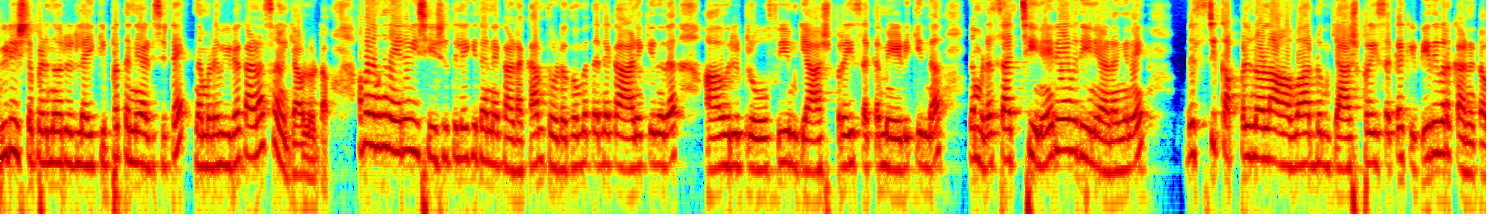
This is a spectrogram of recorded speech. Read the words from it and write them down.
വീഡിയോ ഇഷ്ടപ്പെടുന്ന ഒരു ലൈക്ക് ഇപ്പൊ തന്നെ അടിച്ചിട്ട് നമ്മുടെ വീഡിയോ കാണാൻ ശ്രമിക്കാവുള്ളൂ കേട്ടോ അപ്പൊ നമുക്ക് നേരെ വിശേഷത്തിലേക്ക് തന്നെ കടക്കാം. തുടങ്ങുമ്പോൾ തന്നെ കാണിക്കുന്നത് ആ ഒരു ട്രോഫിയും ക്യാഷ് പ്രൈസ് ഒക്കെ മേടിക്കുന്ന നമ്മുടെ സച്ചിനെ രേവതിനെയാണ്. അങ്ങനെ ബെസ്റ്റ് കപ്പിളിനുള്ള അവാർഡും ക്യാഷ് പ്രൈസ് ഒക്കെ കിട്ടിയത് ഇവർക്കാണ് കേട്ടോ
